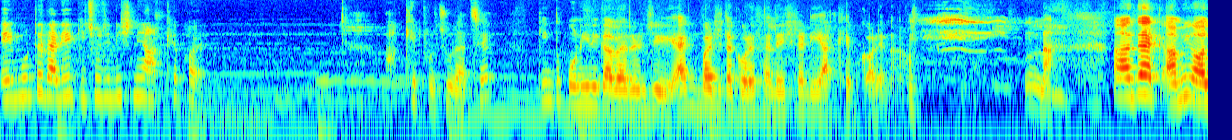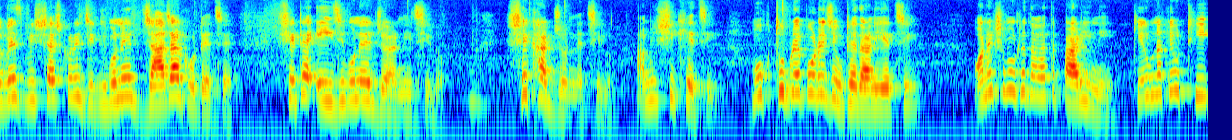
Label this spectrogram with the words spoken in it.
এই মুহূর্তে দাঁড়িয়ে কিছু জিনিস নিয়ে আক্ষেপ হয়? আক্ষেপ প্রচুর আছে কিন্তু কনিনিকা ব্যানার্জি একবার যেটা করে ফেলে সেটা নিয়ে আক্ষেপ করে না। না। দেখ আমি অলওয়েজ বিশ্বাস করি যে জীবনে যা যা ঘটেছে সেটা এই জীবনের জার্নি ছিল। শেখার জন্য ছিল। আমি শিখেছি। মুখ থুবড়ে পড়েছি উঠে দাঁড়িয়েছি। অনেক সময় উঠে দাঁড়াতে পারিনি। কেউ না কেউ ঠিক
